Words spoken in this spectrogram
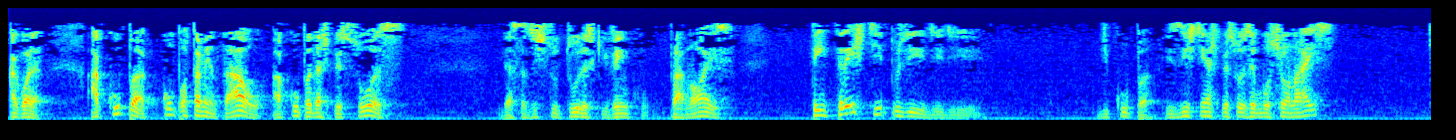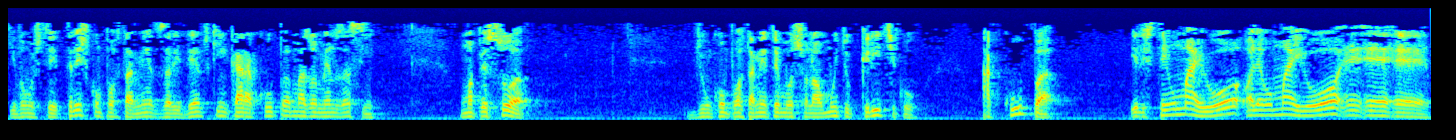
Agora, A culpa comportamental, a culpa das pessoas, dessas estruturas que vêm para nós, tem três tipos de, de, de, de culpa. Existem as pessoas emocionais, que vamos ter três comportamentos ali dentro que encara a culpa mais ou menos assim. Uma pessoa de um comportamento emocional muito crítico, a culpa, eles têm o um maior, olha, o maior é, é, é,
